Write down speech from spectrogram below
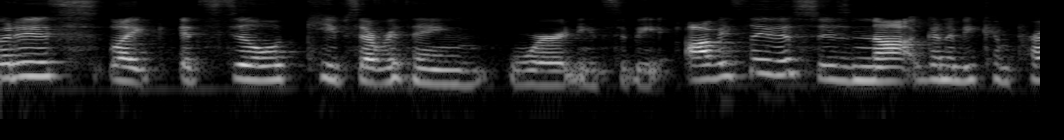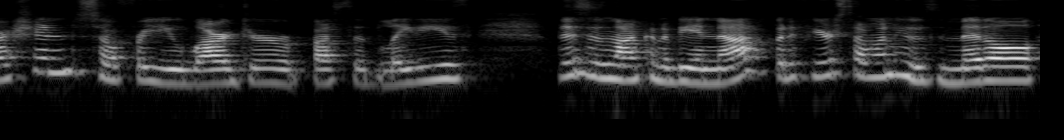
but it's like it still keeps everything where it needs to be. Obviously this is not going to be compression so for you larger busted ladies this is not going to be enough but if you're someone who's middle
